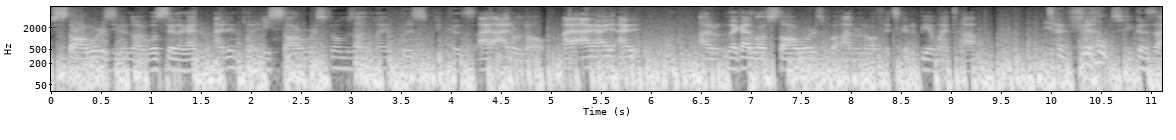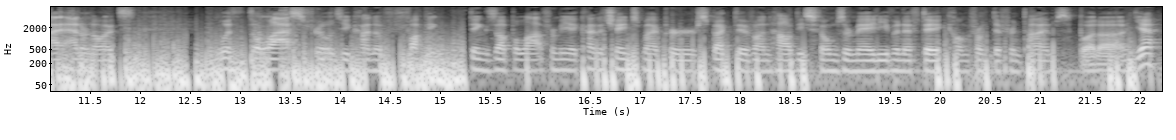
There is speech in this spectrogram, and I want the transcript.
Star Wars. Even though I will say, like, I, I didn't put any Star Wars films on my list because I, I don't know. I, I, I, I don't like. I love Star Wars, but I don't know if it's gonna be on my top ten films because I, I don't know. It's with the last trilogy kind of fucking things up a lot for me. It kind of changed my perspective on how these films are made, even if they come from different times. But uh, yeah,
